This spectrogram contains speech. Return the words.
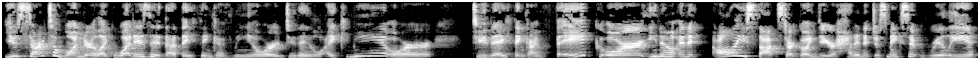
you start to wonder like what is it that they think of me or do they like me or do they think I'm fake? Or, you know, and it, all these thoughts start going through your head and it just makes it really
